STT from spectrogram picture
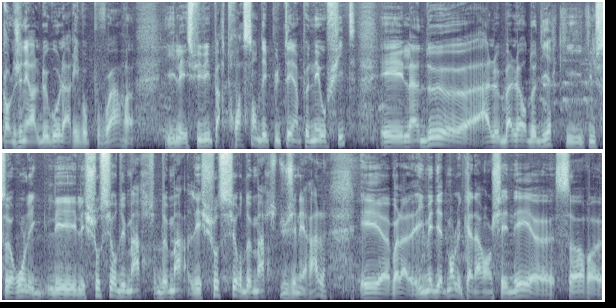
quand le général de Gaulle arrive au pouvoir, il est suivi par 300 députés un peu néophytes et l'un d'eux euh, a le malheur de dire qu'ils seront les, chaussures de marche, les chaussures de marche du général. Et euh, voilà, immédiatement le canard enchaîné euh, sort.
